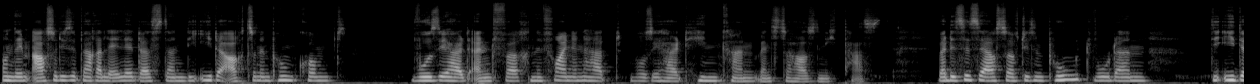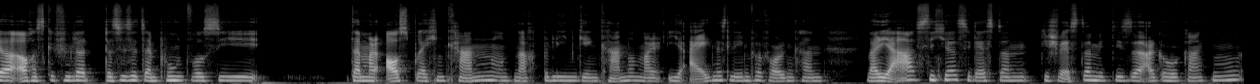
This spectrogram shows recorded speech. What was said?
Und eben auch so diese Parallele, dass dann die Ida auch zu einem Punkt kommt, wo sie halt einfach eine Freundin hat, wo sie halt hin kann, wenn es zu Hause nicht passt. Weil das ist ja auch so auf diesem Punkt, wo dann die Ida auch das Gefühl hat, das ist jetzt ein Punkt, wo sie dann mal ausbrechen kann und nach Berlin gehen kann und mal ihr eigenes Leben verfolgen kann. Weil ja, sicher, sie lässt dann die Schwester mit dieser alkoholkranken,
